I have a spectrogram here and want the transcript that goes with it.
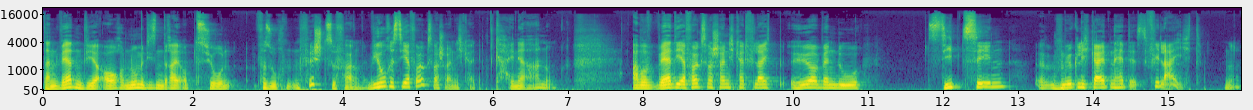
dann werden wir auch nur mit diesen drei Optionen versuchen, einen Fisch zu fangen. Wie hoch ist die Erfolgswahrscheinlichkeit? Keine Ahnung. Aber wäre die Erfolgswahrscheinlichkeit vielleicht höher, wenn du 17 äh, Möglichkeiten hättest? Vielleicht. Ne?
